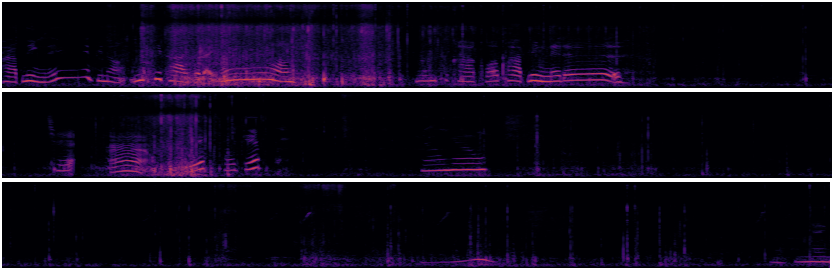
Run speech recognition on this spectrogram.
ภาพนิ่งเลยพี่น้องพี่ถ่ายก็ได้เนาะน้องผู้ค้าขอภาพนิ่งได้เด้อแชะอ้าวเก็บเขาเก็บเงาเงาอืมดอกใหญ่ๆ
